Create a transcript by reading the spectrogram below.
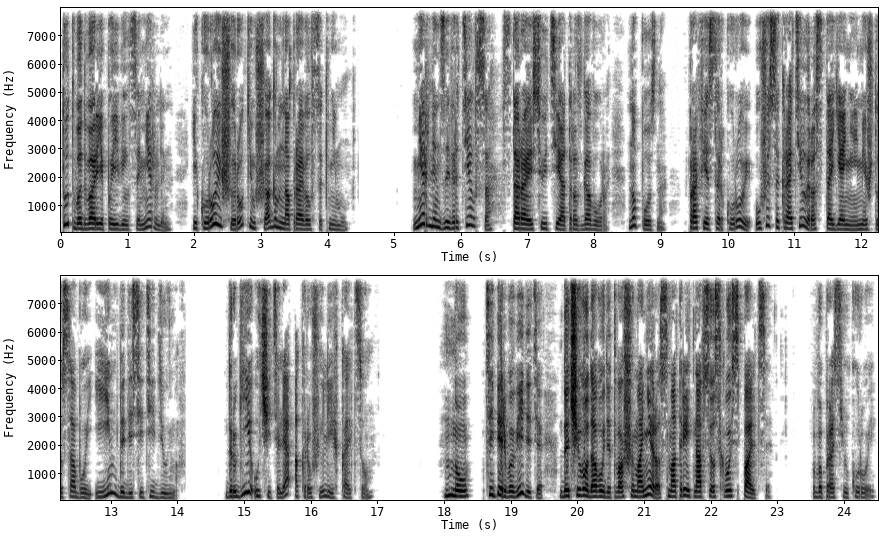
Тут во дворе появился Мерлин, и Курой широким шагом направился к нему. Мерлин завертелся, стараясь уйти от разговора, но поздно. Профессор Курой уже сократил расстояние между собой и им до десяти дюймов. Другие учителя окружили их кольцом. «Ну, Теперь вы видите, до чего доводит ваша манера смотреть на все сквозь пальцы? — вопросил Курой.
